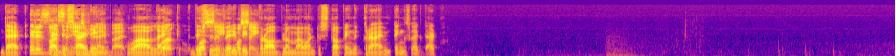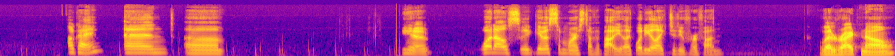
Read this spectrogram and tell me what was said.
that It is I less deciding, but wow, we'll- like this we'll is a very we'll big see. problem. I want to stopping the crime, things like that. Okay. And um you know, what else uh, give us some more stuff about you. Like what do you like to do for fun? Well, right now,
